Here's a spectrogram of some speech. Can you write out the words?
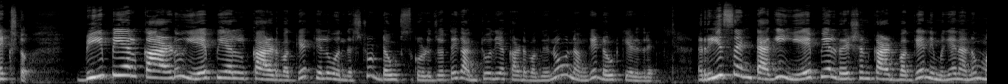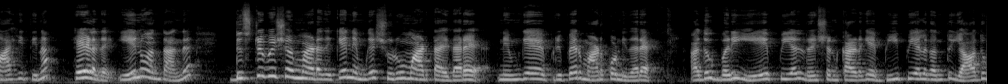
Next B P L card A P L card ಬಗ್ಗೆ ಕೆಲವೊಂದಷ್ಟು ಡೌಟ್ಸ್ಗಳು ಜೊತೆಗೆ ಅಂತ್ಯೋದಯ ಕಾರ್ಡ್ ಬಗ್ಗೆನೂ ನಮಗೆ ಡೌಟ್ ಕೇಳಿದ್ರೆ. ರೀಸೆಂಟಾಗಿ A P L ration card ಬಗ್ಗೆ ನಿಮಗೆ ನಾನು ಮಾಹಿತಿನ ಹೇಳಿದೆ. ಏನು ಅಂತ ಅಂದರೆ ಡಿಸ್ಟ್ರಿಬ್ಯೂಷನ್ ಮಾಡೋದಕ್ಕೆ ನಿಮಗೆ ಶುರು ಮಾಡ್ತಾ ಇದ್ದಾರೆ. ನಿಮಗೆ ಪ್ರಿಪೇರ್ ಮಾಡ್ಕೊಂಡಿದ್ದಾರೆ. ಅದು ಬರೀ ಎ ಪಿ ಎಲ್ ರೇಷನ್ ಕಾರ್ಡ್ಗೆ ಬಿ ಪಿ ಎಲ್ಗಂತೂ ಯಾವುದೂ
